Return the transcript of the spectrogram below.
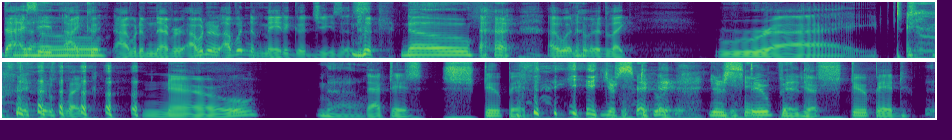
that. I see. I could. I would have never. I wouldn't. I wouldn't have made a good Jesus. no. I wouldn't have been like, right. like, no, No, that is stupid. you're stupid. You're stupid. You're stupid. You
